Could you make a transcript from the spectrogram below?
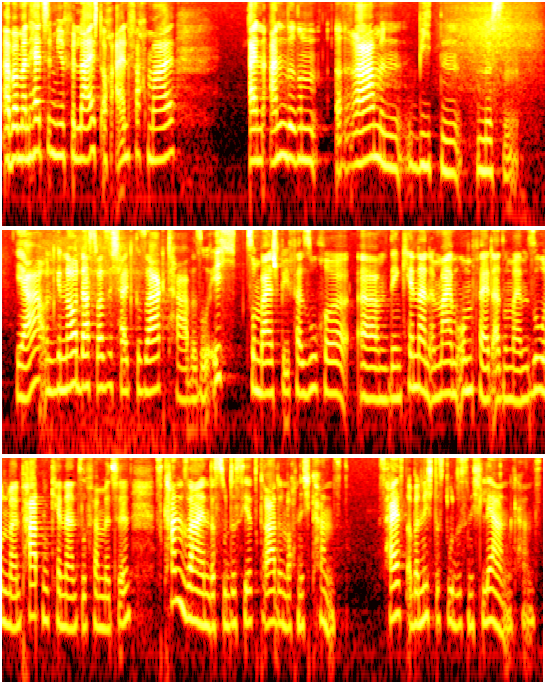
aber man hätte mir vielleicht auch einfach mal einen anderen Rahmen bieten müssen. Ja, und genau das, was ich halt gesagt habe. So, ich zum Beispiel versuche ähm, den Kindern in meinem Umfeld, also meinem Sohn, meinen Patenkindern zu vermitteln. Es kann sein, dass du das jetzt gerade noch nicht kannst. Das heißt aber nicht, dass du das nicht lernen kannst.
